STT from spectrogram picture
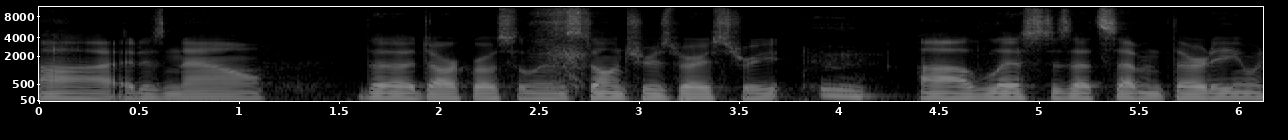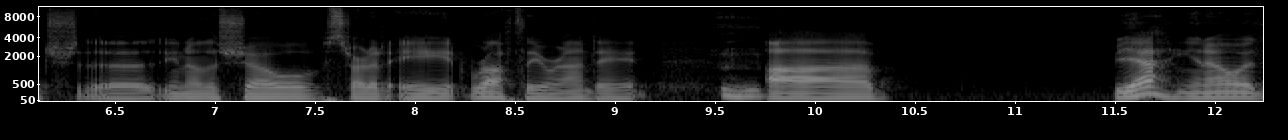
Uh, it is now the Dark Rose Saloon, still on Shrewsbury Street. Mm. Uh, list is at 7:30, which the you know the show will start at eight, roughly around eight. Mhm. Uh, yeah, you know, it,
